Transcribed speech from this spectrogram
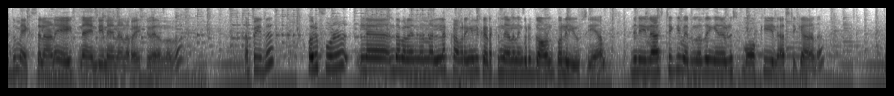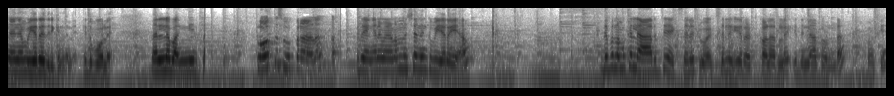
ഇതും എക്സലാണ് എയ്റ്റ് നയന്റി നയൻ ആണ് റേറ്റ് വരുന്നത്. അപ്പോൾ ഇത് ഒരു ഫുൾ എന്താ പറയുന്നത് നല്ല കവറിങ്ങിൽ കിടക്കുന്നതാണ്. നിങ്ങൾക്ക് ഒരു ഗൗൺ പോലെ യൂസ് ചെയ്യാം. ഇതിന്റെ ഇലാസ്റ്റിക് വരുന്നത് ഇങ്ങനെ ഒരു സ്മോക്കി ഇലാസ്റ്റിക് ആണ്. ഞാൻ ഞാൻ വിയർ ചെയ്തിരിക്കുന്നില്ലേ ഇതുപോലെ. നല്ല ഭംഗി. ക്ലോത്ത് സൂപ്പറാണ്. അപ്പം ഇത് എങ്ങനെ വേണമെന്ന് വെച്ചാൽ നിങ്ങൾക്ക് വിയർ ചെയ്യാം. ഇതിപ്പോൾ നമുക്ക് ലാർജ് എക്സൽ ടു എക്സൽ ഈ റെഡ് കളറിൽ ഇതിനകത്തുണ്ട്. ഓക്കെ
